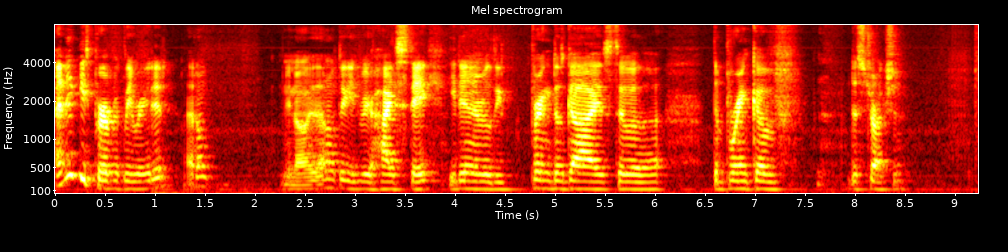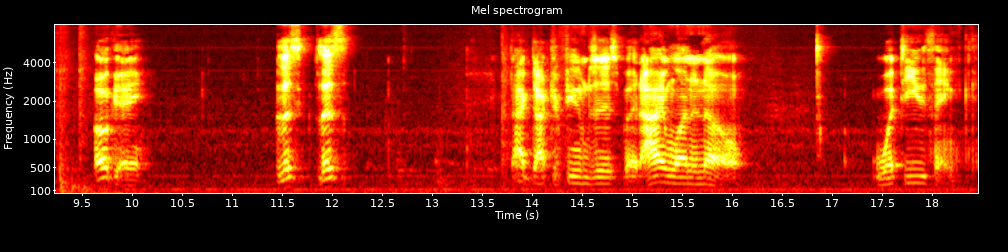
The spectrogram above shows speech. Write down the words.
I think he's perfectly rated. I don't, you know, I don't think he's very high stake. He didn't really bring those guys to the the brink of destruction. Okay. Let's let's like Dr. Fumes this, but I want to know what do you think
